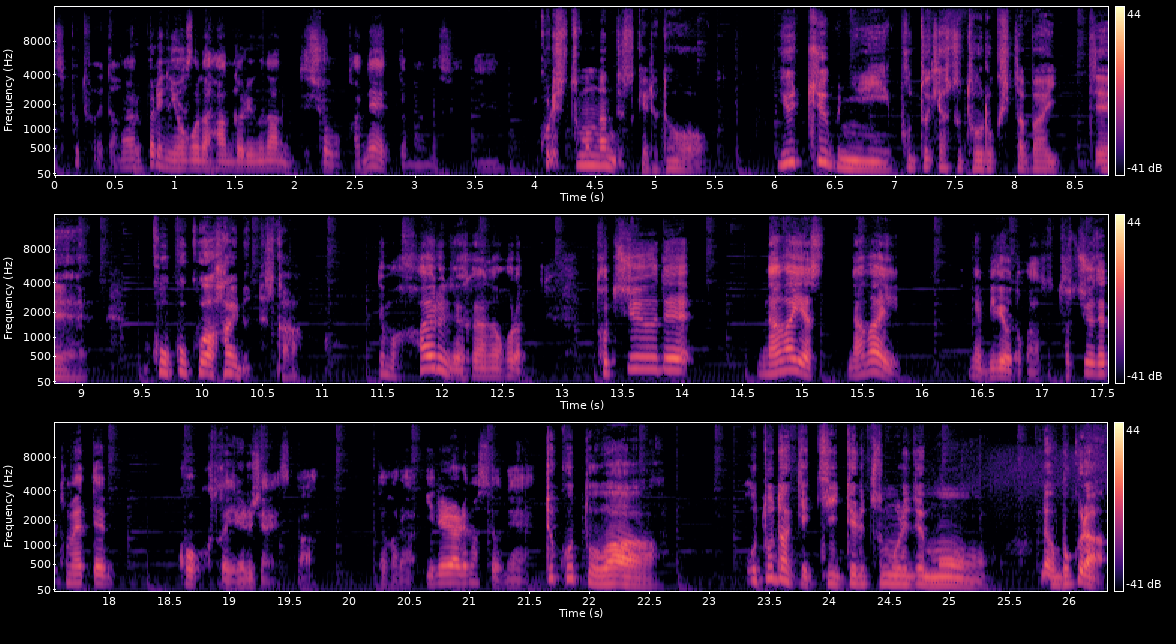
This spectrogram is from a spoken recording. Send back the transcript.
Spotify やっぱり日本語のハンドリングなんでしょうかねって思いますよね。これ質問なんですけれど、YouTube にポッドキャスト登録した場合って、広告は入るんですか？でも入るんじゃないですか、あの、ほら、途中で長いやつ、長い、ね、ビデオとかだと途中で止めて広告とか入れるじゃないですか。だから入れられますよね。ってことは、音だけ聞いてるつもりでも、だから僕ら、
